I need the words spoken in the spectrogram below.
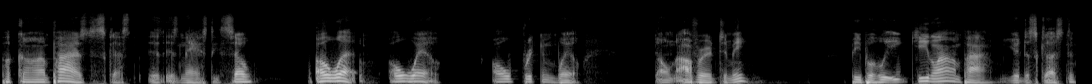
pecan pie is disgusting. Is, is nasty. So, oh what? Oh well. Oh freaking well. Don't offer it to me. People who eat key lime pie, you're disgusting.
